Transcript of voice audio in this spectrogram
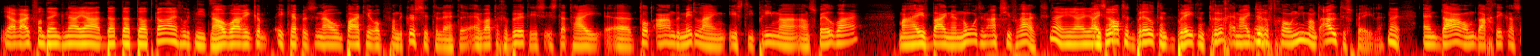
ja, waar ik van denk, nou ja, dat, dat, dat kan eigenlijk niet. Nou, waar ik, ik heb er nou een paar keer op van de kust zitten letten. En wat er gebeurd is, is dat hij eh, tot aan de middenlijn is hij prima aanspeelbaar. Maar hij heeft bijna nooit een actie vooruit. nee, ja, ja, hij is durf- altijd breed en, breed en terug en hij Ja. durft gewoon niemand uit te spelen. Nee. En daarom dacht ik, als,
